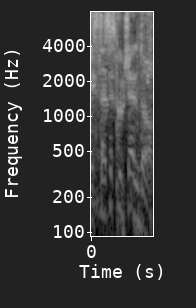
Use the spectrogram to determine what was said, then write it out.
Estás escuchando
